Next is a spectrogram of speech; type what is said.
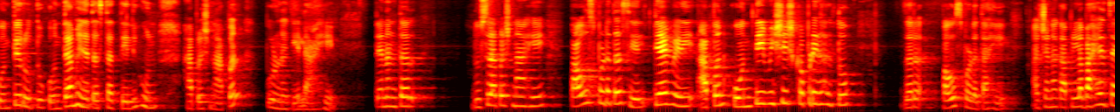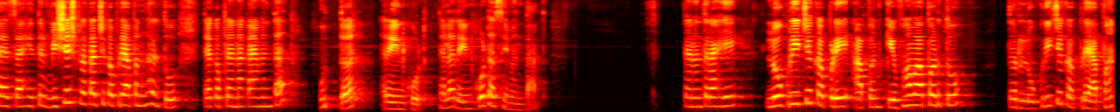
कोणते ऋतू कोणत्या महिन्यात असतात ते लिहून हा प्रश्न आपण पूर्ण केला आहे. त्यानंतर दुसरा प्रश्न आहे पाऊस पडत असेल त्यावेळी आपण कोणते विशेष कपडे घालतो? जर पाऊस पडत आहे अचानक आपल्याला बाहेर जायचं आहे तर विशेष प्रकारचे कपडे आपण घालतो. त्या कपड्यांना काय म्हणतात? उत्तर रेनकोट. त्याला रेनकोट असे म्हणतात. त्यानंतर आहे लोकरीचे कपडे आपण केव्हा वापरतो? तर लोकरीचे कपडे आपण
